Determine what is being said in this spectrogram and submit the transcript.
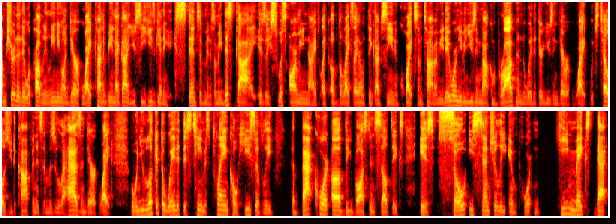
am sure that they were probably leaning on Derrick White kind of being that guy. You see, he's getting extensive minutes. I mean, this guy is a Swiss Army knife, like of the likes I don't think I've seen in quite some time. I mean, they weren't even using Malcolm Brogdon the way that they're using Derrick White, which tells you the confidence that Mazzulla has in Derrick White. But when you look at the way that this team is playing cohesively, the backcourt of the Boston Celtics is so essentially important he makes that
